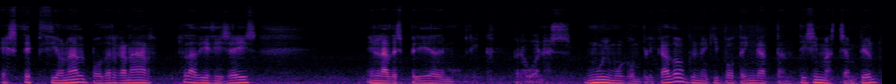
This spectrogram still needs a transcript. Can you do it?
excepcional poder ganar la 16 en la despedida de Modric. Pero bueno, es muy muy complicado que un equipo tenga tantísimas Champions.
